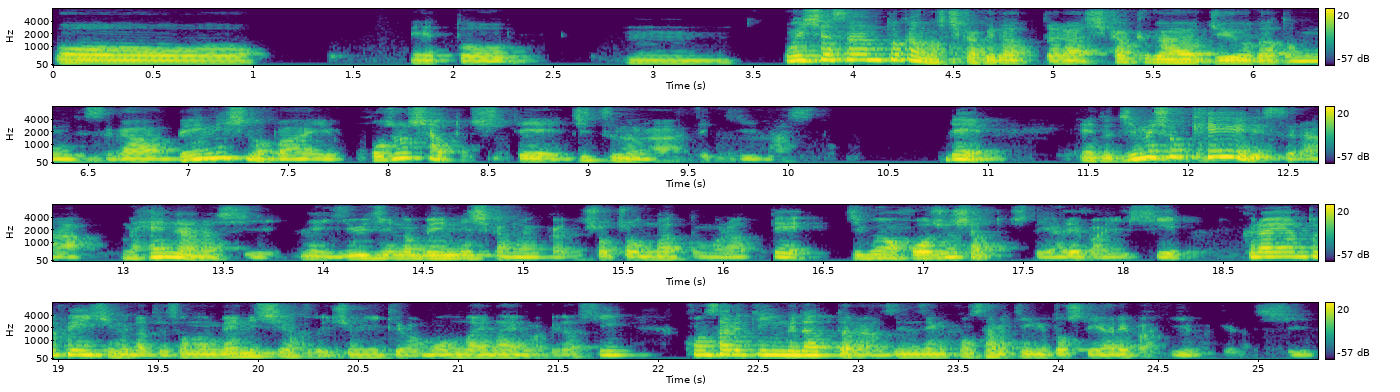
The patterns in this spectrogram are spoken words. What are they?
おーえっ、と、うん、お医者さんとかの資格だったら資格が重要だと思うんですが、弁理士の場合、補助者として実務ができます。で、えーと事務所経営ですら、まあ、変な話、ね、友人の弁理士かなんかに所長になってもらって、自分は補助者としてやればいいし、クライアントフェイシングだってその弁理士資格と一緒に行けば問題ないわけだし、コンサルティングだったら全然コンサルティングとしてやればいいわけだし、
